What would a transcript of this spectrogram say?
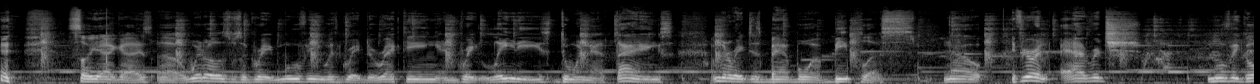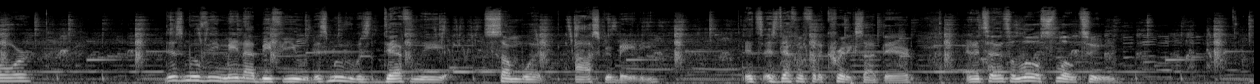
so yeah, guys, uh, Widows was a great movie with great directing and great ladies doing their things. I'm gonna rate this bad boy a B plus. Now, if you're an average moviegoer, this movie may not be for you. This movie was definitely somewhat Oscar baity. It's it's definitely for the critics out there, and it's a, it's a little slow too.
